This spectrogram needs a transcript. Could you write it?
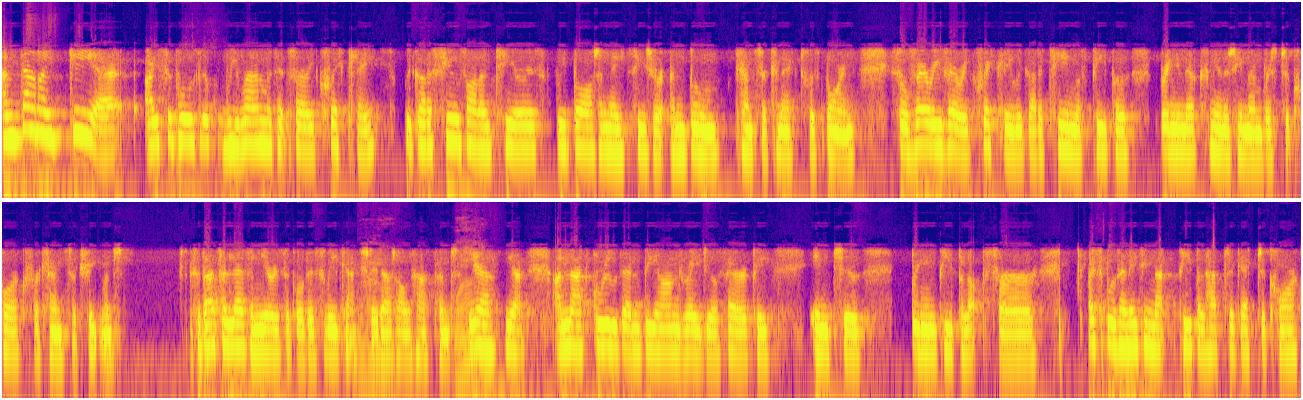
And that idea, I suppose, look, we ran with it very quickly. We got a few volunteers, we bought an eight seater, and boom, Cancer Connect was born. So, very, very quickly, we got a team of people bringing their community members to Cork for cancer treatment. So that's 11 years ago this week, actually, wow. that all happened. Wow. Yeah, yeah. And that grew then beyond radiotherapy into bringing people up for, I suppose, anything that people had to get to Cork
